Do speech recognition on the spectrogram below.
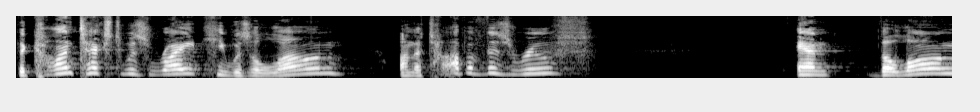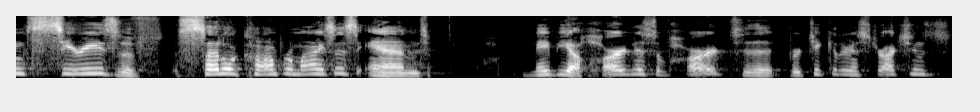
The context was right. He was alone on the top of his roof. And the long series of subtle compromises and maybe a hardness of heart to the particular instructions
